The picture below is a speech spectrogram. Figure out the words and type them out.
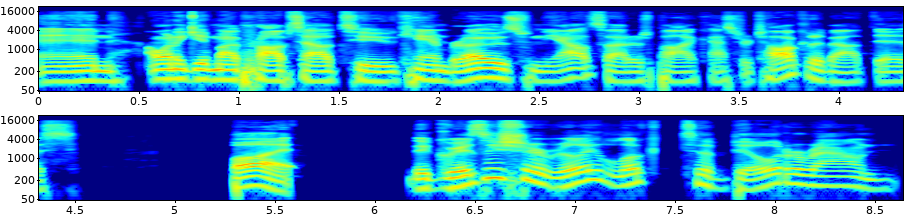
And I want to give my props out to Cam Rose from the Outsiders podcast for talking about this. But the Grizzlies should really look to build around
